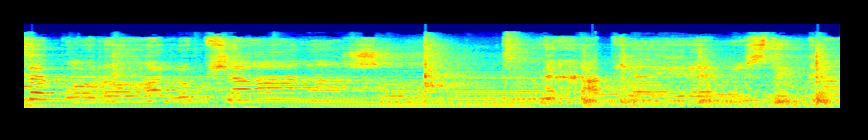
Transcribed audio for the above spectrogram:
Δεν μπορώ άλλο πια να ζω Με χάπια ηρεμιστικά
